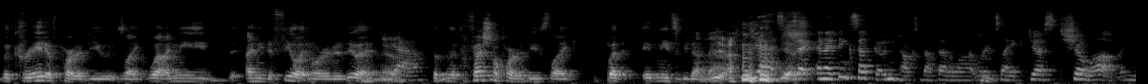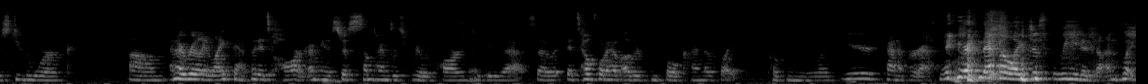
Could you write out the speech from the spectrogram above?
the creative part of you is like, well, I need I need to feel it in order to do it. Yeah. Yeah. But then the professional part of you is like, but it needs to be done now. yeah. Yes, Yes. exactly. And I think Seth Godin talks about that a lot, where it's like just show up and just do the work. Um, and I really like that, but it's hard. I mean, it's just sometimes it's really hard to do that. So it's helpful to have other people kind of like poking you, like you're kind of procrastinating right now. Like just we need it done. Like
